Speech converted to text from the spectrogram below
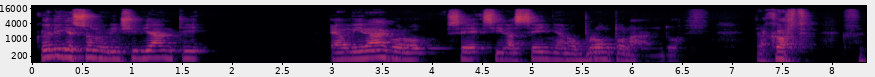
Quelli che sono principianti è un miracolo se si rassegnano brontolando. D'accordo?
